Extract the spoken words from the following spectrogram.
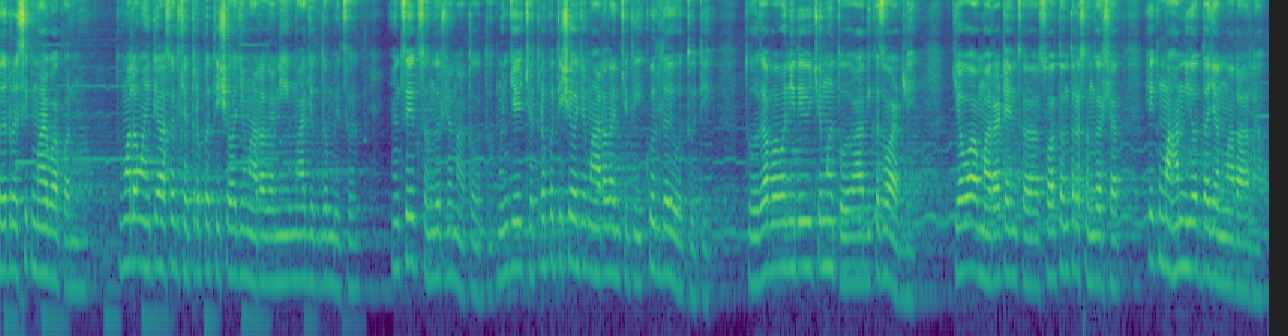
तर रसिक मायबापांनो तुम्हाला माहिती असेल छत्रपती शिवाजी महाराजांनी मा. जगदंबेचं यांचं एक संघर्ष नातं होतं. म्हणजे छत्रपती शिवाजी महाराजांची ती कुलदैवत होती. तुळजाभवानी देवीचे महत्त्व अधिकच वाढले. जेव्हा मराठ्यांचा स्वातंत्र्य संघर्षात एक महान योद्धा जन्माला आला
